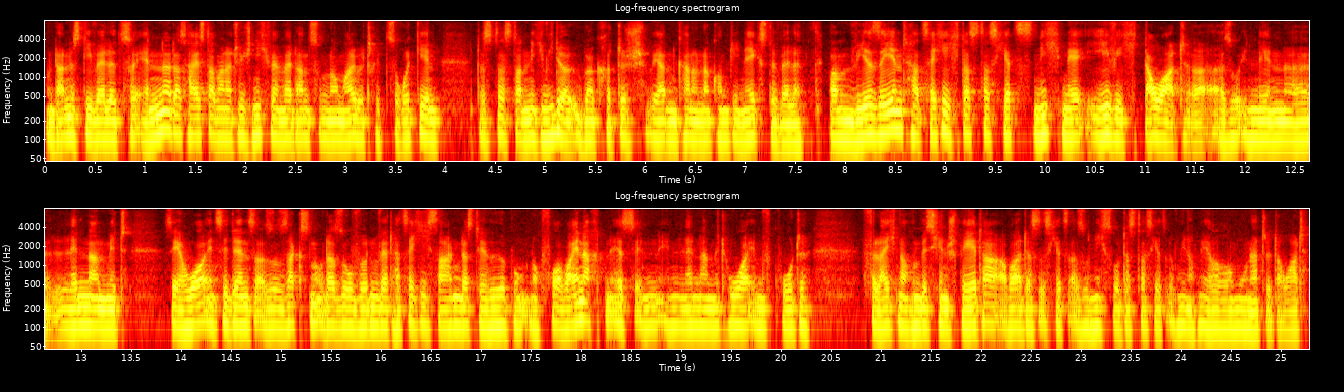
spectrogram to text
Und dann ist die Welle zu Ende. Das heißt aber natürlich nicht, wenn wir dann zum Normalbetrieb zurückgehen, dass das dann nicht wieder überkritisch werden kann und dann kommt die nächste Welle. Ähm, wir sehen tatsächlich, dass das jetzt nicht mehr ewig dauert. Äh, also in den äh, Ländern mit sehr hoher Inzidenz, also Sachsen oder so, würden wir tatsächlich sagen, dass der Höhepunkt noch vor Weihnachten ist. In, in Ländern mit hoher Impfquote vielleicht noch ein bisschen später, aber das ist jetzt also nicht so, dass das jetzt irgendwie noch mehrere Monate dauert.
